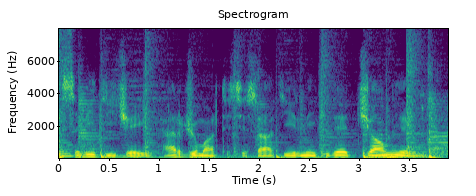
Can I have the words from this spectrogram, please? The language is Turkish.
Asabi DJ her cumartesi saat 22'de canlı yayında.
